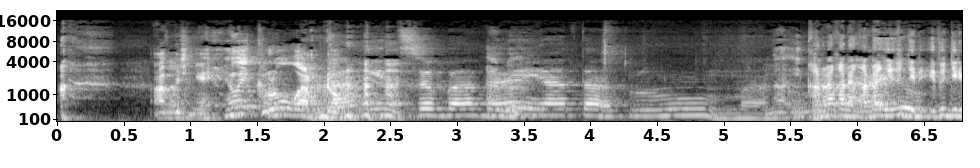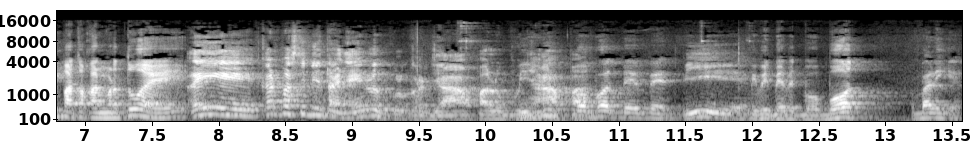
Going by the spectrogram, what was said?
abis ngewe keluar dong Langit sebagai atap rumah. Nah, itu. Karena kadang-kadang itu jadi itu jadi patokan mertua ya. eh kan pasti ditanyain lu lu kerja apa lu punya Bibit apa bobot bebet. iya Bibit bebet bobot. Kebalik ya?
